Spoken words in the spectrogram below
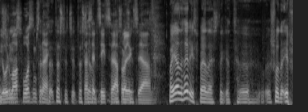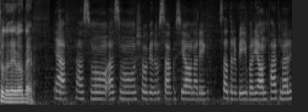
Jūrmālas posms, nē. Tas ir, tas Tas jau- ir cits tas projekts. Jā. Vai Jānis arī spēlēs tagad? uh, Šodien, jeb šodien arī vēl nē. Jā, esmu, esmu šogad uzsākusi jaunu arī sadarbību ar jaunu partneri.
